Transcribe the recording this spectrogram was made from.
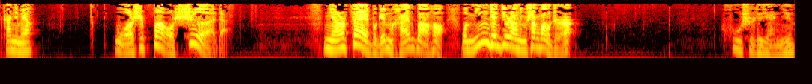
看见没有？我是报社的，你要是再不给我们孩子挂号，我明天就让你们上报纸。护士的眼睛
